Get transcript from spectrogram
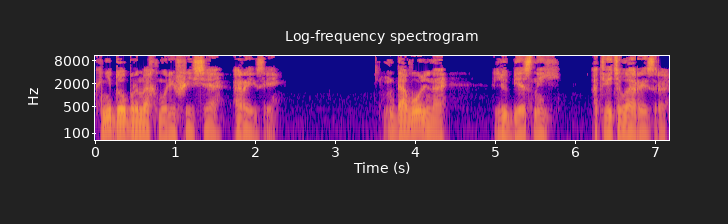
к недобро нахмурившейся Арейзре. «Довольно, любезный», — ответила Арейзра.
